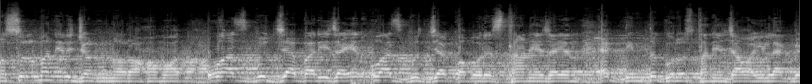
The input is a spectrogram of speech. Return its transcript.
মুসলমানের জন্য রহমত। ওয়াজ বুজ্জা বাড়ি যায়েন, ওয়াজ বুজ্জা কবরস্থানে যায়েন। একদিন তো গুরুস্থানে যাওয়াই লাগবে,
